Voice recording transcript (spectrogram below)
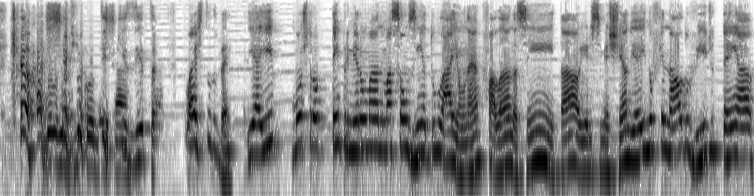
que eu Cabelo achei ridículo muito esquisita. Mas tudo bem. E aí mostrou, tem primeiro uma animaçãozinha do Lion, né? Falando assim e tal, e ele se mexendo. E aí no final do vídeo tem a.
